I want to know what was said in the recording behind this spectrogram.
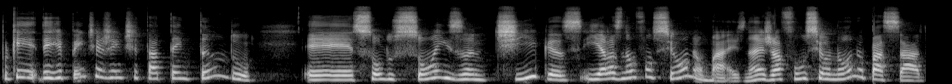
porque de repente a gente está tentando é, soluções antigas e elas não funcionam mais, né? Já funcionou no passado.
